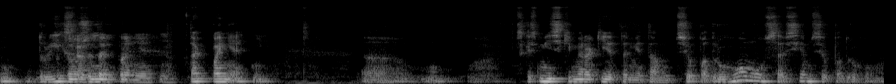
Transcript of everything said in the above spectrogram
Ну, других Потому что сравнений так понятней. так понятней. Э, С космическими ракетами там все по-другому, совсем все по-другому.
